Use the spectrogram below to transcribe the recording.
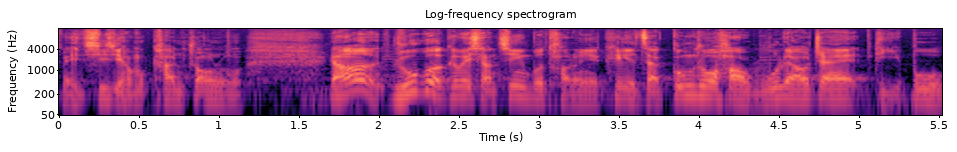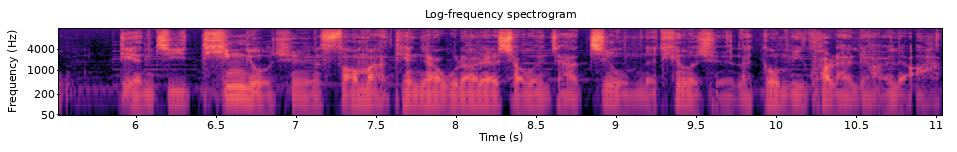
每期节目看妆容。然后，如果各位想进一步讨论，也可以在公众号“无聊斋”底部。点击听友群，扫码添加无聊斋小管家进我们的听友群，来跟我们一块儿来聊一聊啊！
